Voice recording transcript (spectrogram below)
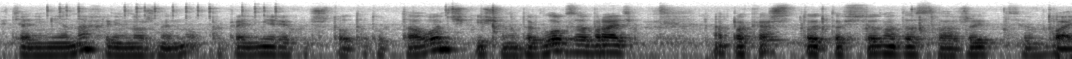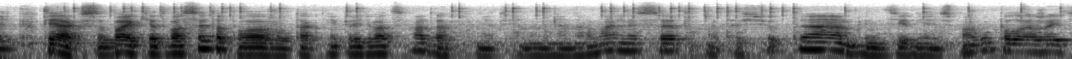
Хотя они мне нахрен не нужны. Ну, по крайней мере, хоть что-то. Тут талончики. Еще надо глок забрать. А пока что это все надо сложить в байк. Так, в байк я два сета положу. Так, мне переодеваться надо? Нет, я, у меня нормальный сет. Это сюда. Бензин я не смогу положить.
